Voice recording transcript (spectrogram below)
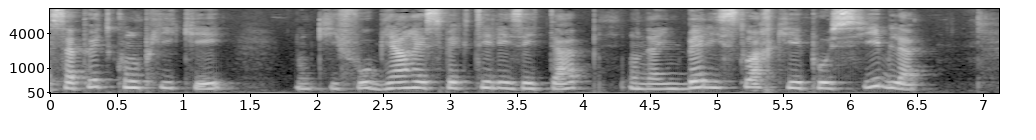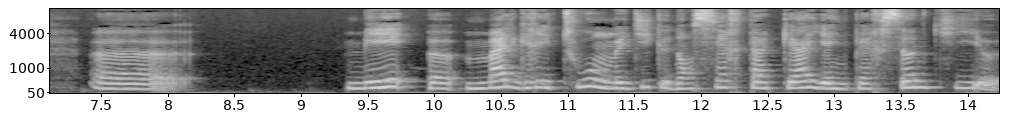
ça peut être compliqué. Donc il faut bien respecter les étapes. On a une belle histoire qui est possible. Euh, mais euh, malgré tout, on me dit que dans certains cas, il y a une personne qui, euh,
